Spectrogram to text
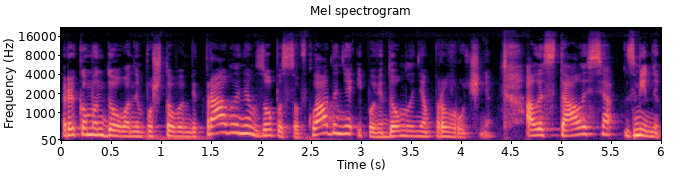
рекомендованим поштовим відправленням з опису вкладення і повідомленням про вручення. Але сталися зміни.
